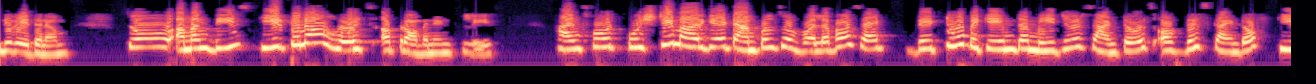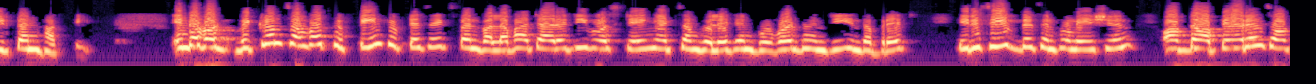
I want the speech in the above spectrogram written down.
Nivedanam. So among these, Kirtana holds a prominent place. Henceforth, Pushti Margya temples of Vallabha they too became the major centers of this kind of Kirtan Bhakti. In the Vikram Samvat 1556, when Vallabhacharya was staying at some village in Govardhanji in the Braj, he received this information of the appearance of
